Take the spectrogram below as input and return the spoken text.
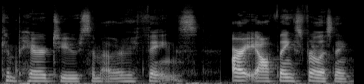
compared to some other things. All right, y'all, thanks for listening.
